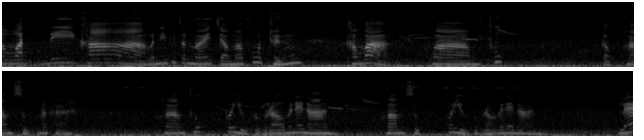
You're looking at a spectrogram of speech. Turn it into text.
สวัสดีค่ะ วันนี้พี่ต้นไม้จะมาพูดถึงคำว่าความทุกข์กับความสุขนะคะ ความทุกข์ก็อยู่กับเราไม่ได้นาน ความสุขก็อยู่กับเราไม่ได้นาน และ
